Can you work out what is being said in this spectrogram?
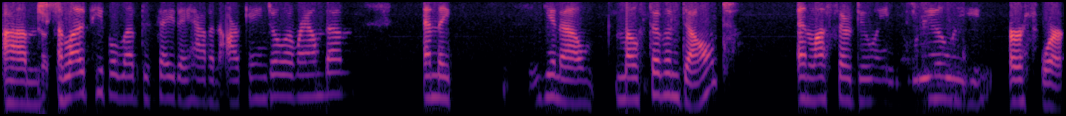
Um, Yes. A lot of people love to say they have an archangel around them, and they, you know, most of them don't unless they're doing really earth work,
